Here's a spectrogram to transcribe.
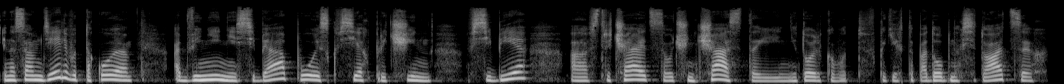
И на самом деле вот такое обвинение себя, поиск всех причин в себе а, встречается очень часто и не только вот в каких-то подобных ситуациях.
